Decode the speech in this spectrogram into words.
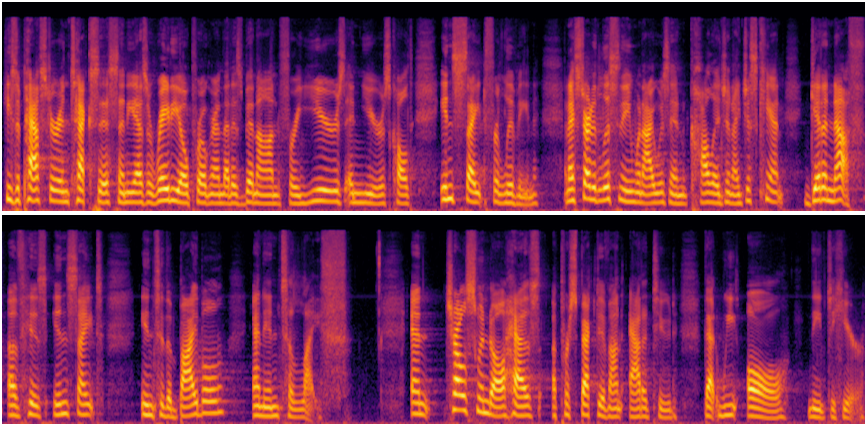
He's a pastor in Texas, and he has a radio program that has been on for years and years called Insight for Living. And I started listening when I was in college, and I just can't get enough of his insight into the Bible and into life. And Charles Swindoll has a perspective on attitude that we all need to hear.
